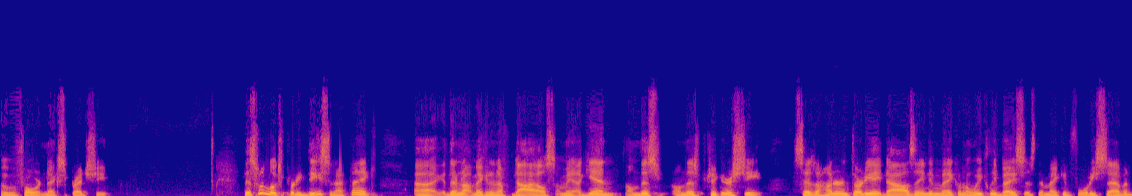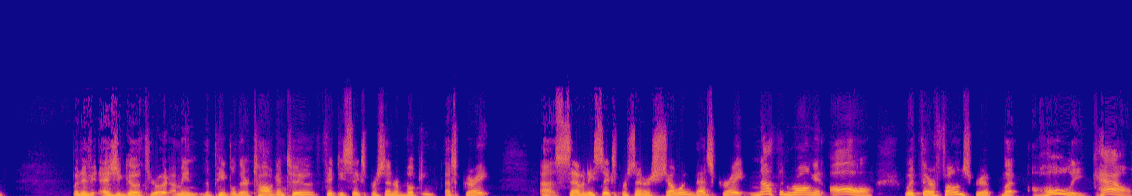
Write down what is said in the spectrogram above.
moving forward, next spreadsheet. This one looks pretty decent, I think. Uh, they're not making enough dials. I mean, again, on this on this particular sheet, says 138 dials they need to make on a weekly basis. They're making 47. But if as you go through it, I mean, the people they're talking to, 56% are booking. That's great. Uh, 76% are showing. That's great. Nothing wrong at all with their phone script. But holy cow,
